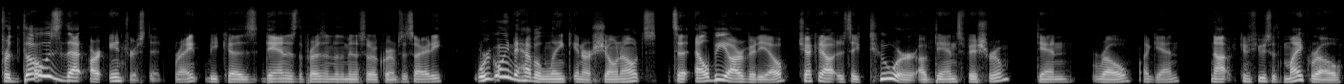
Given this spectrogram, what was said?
For those that are interested, right? Because Dan is the president of the Minnesota Aquarium Society. We're going to have a link in our show notes. It's a LBR video. Check it out. It's a tour of Dan's fish room. Dan Rowe again, not confused with Mike Rowe,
